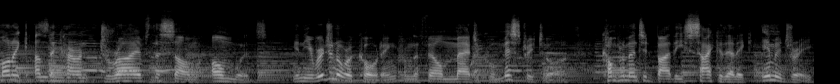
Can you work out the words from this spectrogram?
Harmonic undercurrent drives the song onwards. In the original recording from the film Magical Mystery Tour, complemented by the psychedelic imagery,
